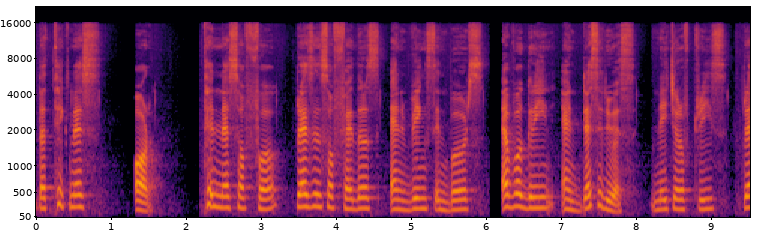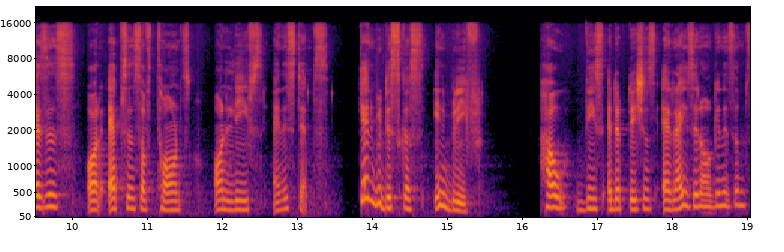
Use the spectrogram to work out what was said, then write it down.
the thickness or thinness of fur, presence of feathers and wings in birds, evergreen and deciduous nature of trees, presence or absence of thorns on leaves and stems. Can we discuss in brief how these adaptations arise in organisms?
